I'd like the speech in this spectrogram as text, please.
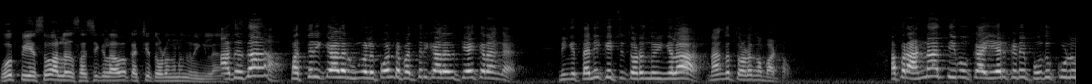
ஓபிஎஸ்ஓ அல்லது சசிகலாவோ கட்சி தொடங்கணுங்கிறீங்களா? அதுதான். பத்திரிக்கையாளர் உங்களை போன்ற பத்திரிக்கையாளர் கேட்குறாங்க நீங்கள் தனி கட்சி தொடங்குவீங்களா? நாங்கள் தொடங்க மாட்டோம். அப்புறம் அண்ணா திமுக ஏற்கனவே பொதுக்குழு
